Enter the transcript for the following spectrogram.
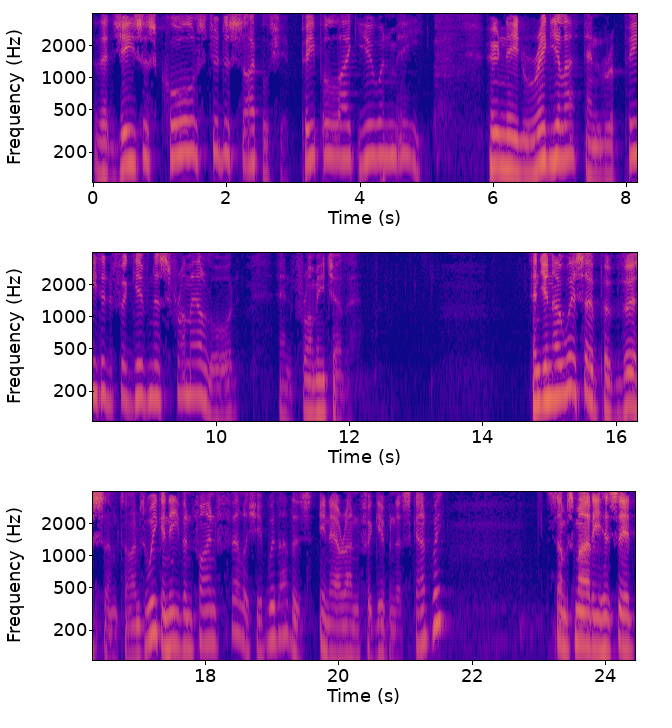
that Jesus calls to discipleship people like you and me who need regular and repeated forgiveness from our Lord and from each other. And you know, we're so perverse sometimes, we can even find fellowship with others in our unforgiveness, can't we? Some smarty has said,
